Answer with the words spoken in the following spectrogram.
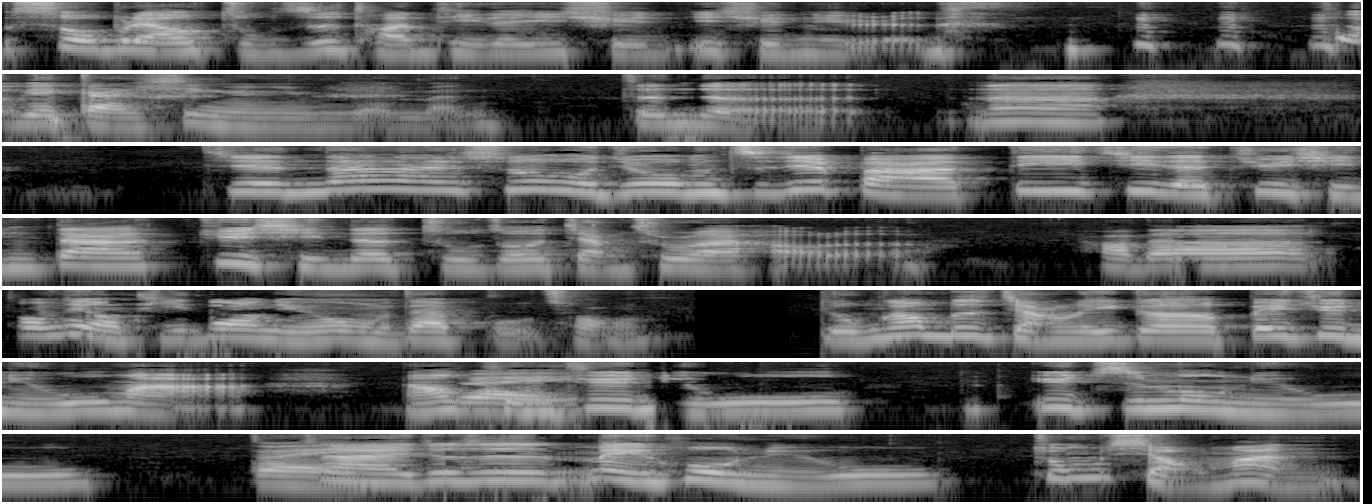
受不了组织团体的一群一群女人，特别感性的女人们，真的。那简单来说，我觉得我们直接把第一季的剧情大剧情的主轴讲出来好了。好的，中间有提到女巫，我们再补充。我们刚刚不是讲了一个悲剧女巫嘛，然后恐惧女巫、预知梦女巫，对，再来就是魅惑女巫钟小曼，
